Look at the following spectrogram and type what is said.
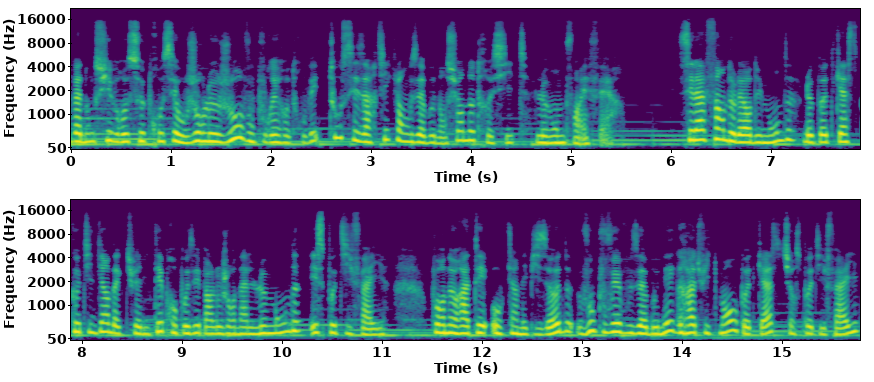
Va donc suivre ce procès au jour le jour. Vous pourrez retrouver tous ces articles en vous abonnant sur notre site, lemonde.fr. C'est la fin de l'heure du monde, le podcast quotidien d'actualité proposé par le journal Le Monde et Spotify. Pour ne rater aucun épisode, vous pouvez vous abonner gratuitement au podcast sur Spotify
